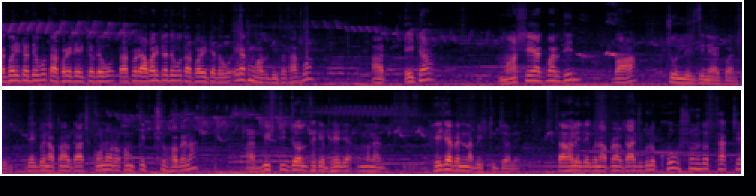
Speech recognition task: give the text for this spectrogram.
একবার এটা দেবো, তারপরে এটা এটা দেবো, তারপরে আবার এটা দেবো, তারপরে এটা দেবো, এরকমভাবে দিতে থাকব। আর এইটা মাসে একবার দিন বা চল্লিশ দিনে একবার দিন। দেখবেন আপনার গাছ কোনো রকম কিচ্ছু হবে না, আর বৃষ্টির জল থেকে ভেজা মানে ভেজাবেন না বৃষ্টির জলে। তাহলেই দেখবেন আপনার গাছগুলো খুব সুন্দর থাকছে।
